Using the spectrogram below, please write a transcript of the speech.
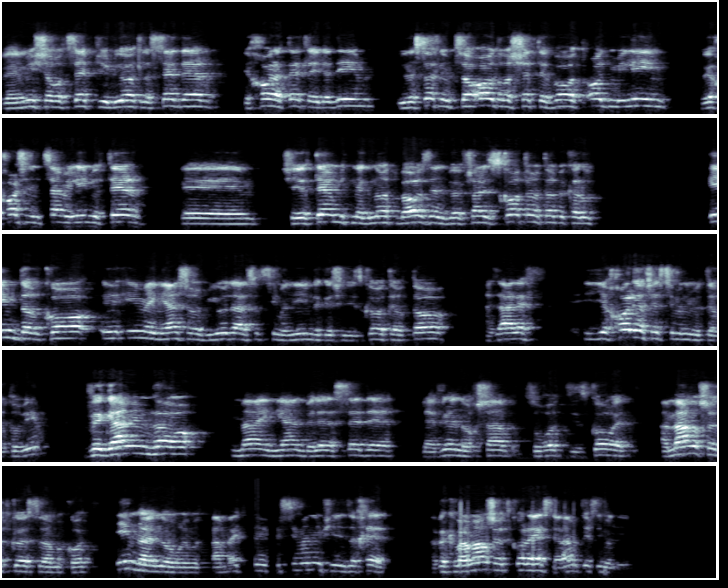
ומי שרוצה פעילויות לסדר, יכול לתת לילדים לנסות למצוא עוד ראשי תיבות, עוד מילים, ויכול שנמצא מילים יותר, אה, שיותר מתנגנות באוזן ואפשר לזכור אותן יותר בקלות. אם דרכו, אם העניין של רבי יהודה לעשות סימנים זה כדי שנזכור יותר טוב, אז א', יכול להיות שיש סימנים יותר טובים, וגם אם לא, מה העניין בליל הסדר להביא לנו עכשיו צורות תזכורת? אמרנו עכשיו את כל עשר המכות, אם לא היינו אומרים אותם, הייתם סימנים שנזכר. אבל כבר אמרנו עכשיו את כל העשר, למה צריך סימנים?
